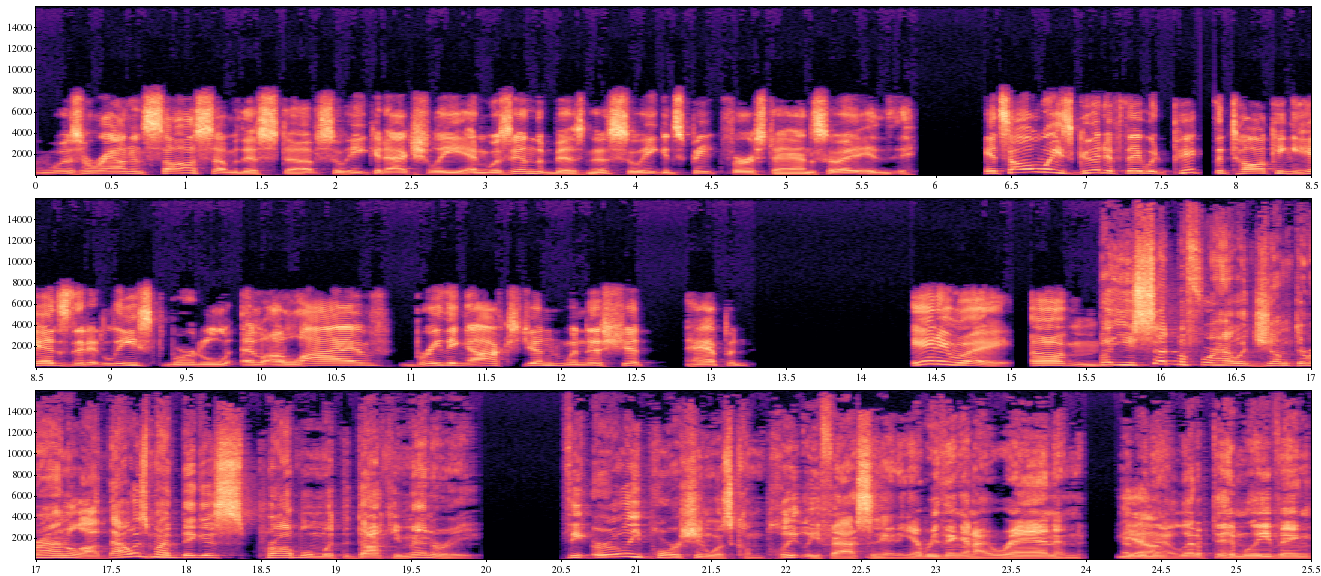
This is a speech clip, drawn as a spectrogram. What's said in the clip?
was around and saw some of this stuff, so he could actually, and was in the business, so he could speak firsthand. So it, it's always good if they would pick the talking heads that at least were alive, breathing oxygen when this shit happened. Anyway, um But you said before how it jumped around a lot. That was my biggest problem with the documentary. The early portion was completely fascinating. Everything in Iran and everything yeah. that led up to him leaving.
